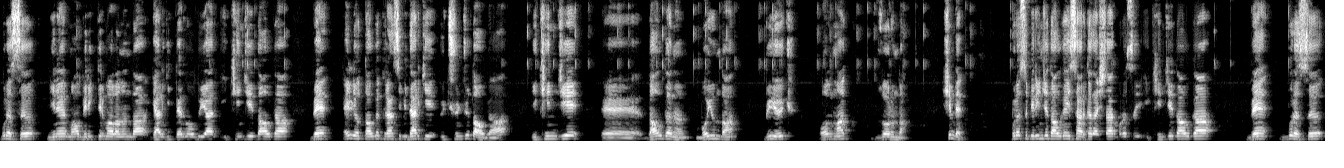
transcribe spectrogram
Burası yine mal biriktirme alanında gelgitlerin olduğu yer ikinci dalga ve Elliot dalga prensibi der ki üçüncü dalga ikinci e, dalganın boyundan büyük olmak zorunda. Şimdi burası birinci dalga ise arkadaşlar burası ikinci dalga ve burası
